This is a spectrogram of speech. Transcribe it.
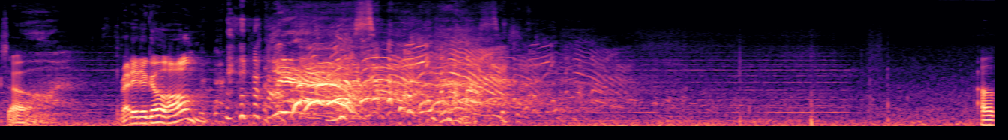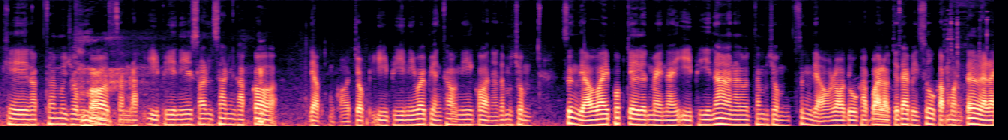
So, ready to go home? โอเคครับท่านผู้ชมก็สำหรับ EP นี้สั้นๆครับก็เดี๋ยวผมขอจบ EP นี้ไว้เพียงเท่านี้ก่อนนะท่านผู้ชม ซึ่งเดี๋ยวไว้พบเจอกันใหม่ใน EP หน้านะท่านผู้ชม ซึ่งเดี๋ยวรอดูครับว่าเราจะได้ไปสู้กับมอนเตอร์อะไร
